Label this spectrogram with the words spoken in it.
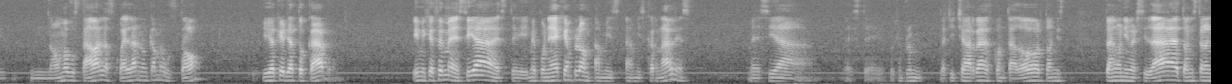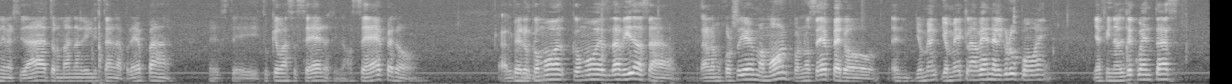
no me gustaba la escuela, nunca me gustó. Y yo quería tocar. Y mi jefe me decía, este, y me ponía ejemplo a mis, a mis carnales. Me decía, este, por ejemplo, la chicharra es contador, Tony está en la universidad, Tony está en la universidad, tu hermana Lili está en la prepa. Este, ¿y tú qué vas a hacer? Así, no sé, pero Algo pero ¿cómo, ¿cómo es la vida? O sea, a lo mejor soy el mamón, pues no sé, pero el- yo, me, yo me clavé en el grupo, güey. Y al final de cuentas,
